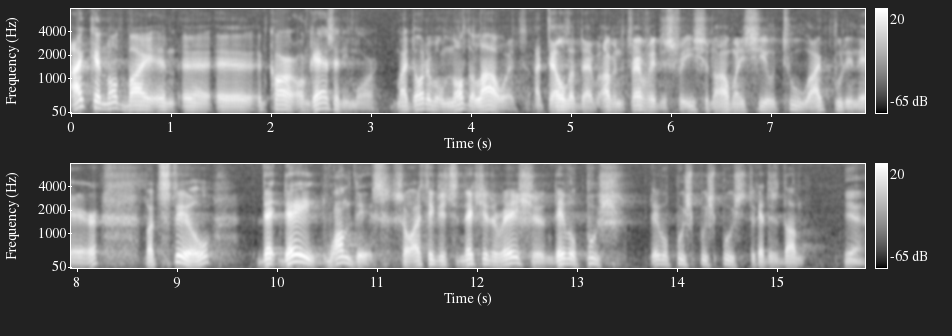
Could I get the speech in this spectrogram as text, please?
I cannot buy an, uh, uh, a car on gas anymore. My daughter will not allow it. I tell them that I'm in the travel industry, so know how many CO2 I put in the air. But still, they, they want this. So I think it's the next generation. They will push. They will push, push, push to get this done. Yeah,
